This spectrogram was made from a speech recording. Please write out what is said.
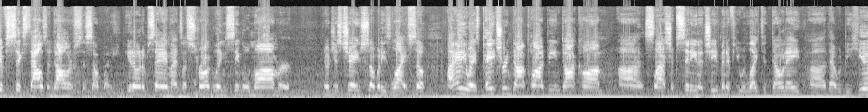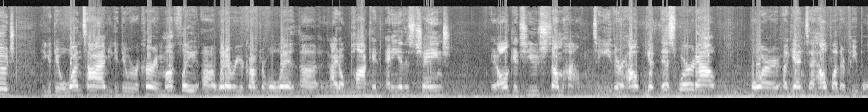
give six thousand dollars to somebody. You know what I'm saying? That's a struggling single mom or you know just change somebody's life. So, uh, anyways, patron.podbean.com uh, slash Obsidian Achievement. If you would like to donate, uh, that would be huge. You could do a one time. You could do a recurring monthly. Uh, whatever you're comfortable with. Uh, I don't pocket any of this change. It all gets used somehow to either help get this word out or again to help other people.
